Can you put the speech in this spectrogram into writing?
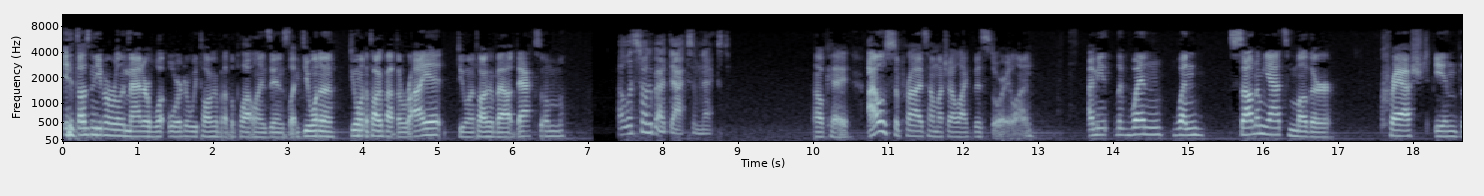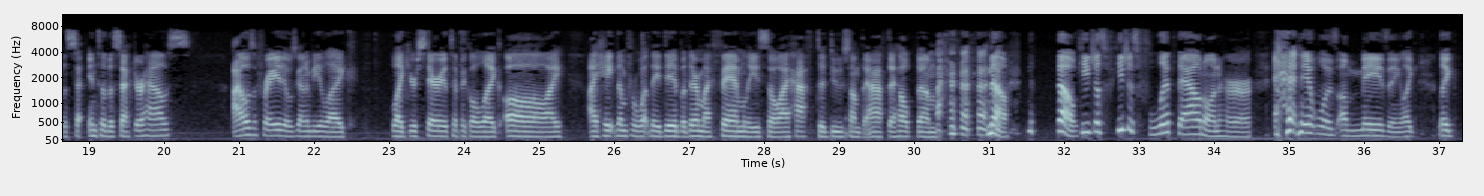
it doesn't even really matter what order we talk about the plot lines in. It's like, do you want to do you want to talk about the riot? Do you want to talk about Daxam? Uh, let's talk about Daxam next. Okay, I was surprised how much I liked this storyline. I mean, like when when Sodam Yat's mother crashed in the se- into the sector house, I was afraid it was going to be like like your stereotypical like oh I I hate them for what they did but they're my family so I have to do something I have to help them. no. No, he just he just flipped out on her and it was amazing. Like like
